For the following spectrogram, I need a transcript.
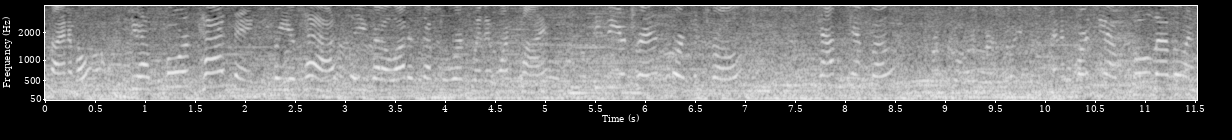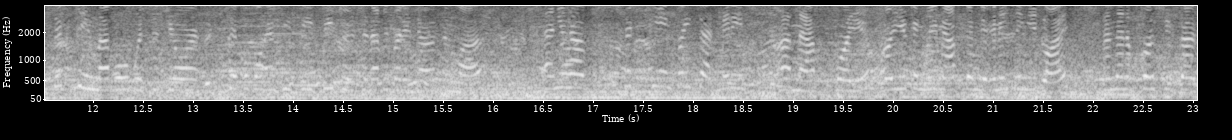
assignable. You have four pad banks for your pads, so you've got a lot of stuff to work with at one time. These are your transport controls, tap tempo, and of course you have full level and 16 level, which is your typical MPC features that everybody knows and loves. And you have 16 preset MIDI uh, maps for you, or you can remap them to anything you'd like. And then of course you've got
